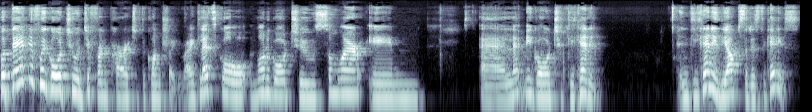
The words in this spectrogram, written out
But then if we go to a different part of the country, right? Let's go, I'm going to go to somewhere in, uh, let me go to Kilkenny. In Kilkenny, the opposite is the case.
